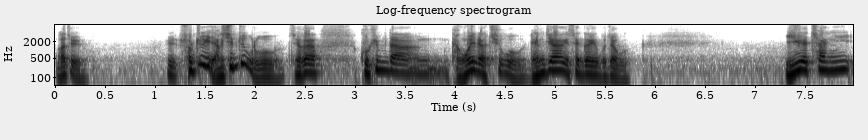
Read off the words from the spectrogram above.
맞아요. 솔직히 양심적으로 제가 국힘당 당원이라 치고 냉정하게 생각해 보자고. 이회창이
